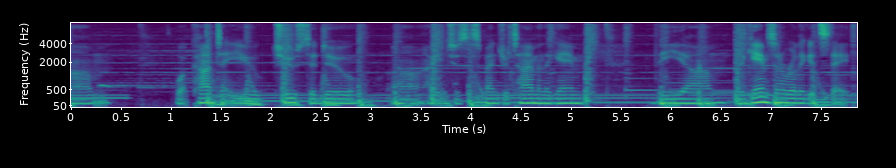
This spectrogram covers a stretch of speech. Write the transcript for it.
um, what content you choose to do uh, how you choose to spend your time in the game the um, the game's in a really good state.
